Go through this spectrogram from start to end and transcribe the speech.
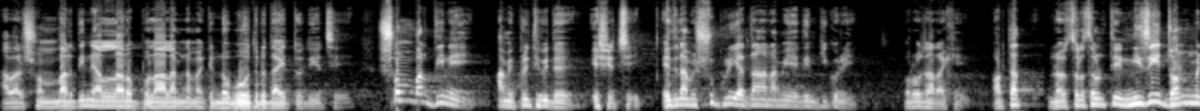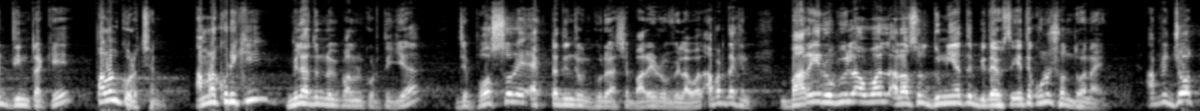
আবার সোমবার দিনে আল্লাহ রব্বুল আলম আমাকে নবুয়তের দায়িত্ব দিয়েছে। সোমবার দিনে আমি পৃথিবীতে এসেছি। এদিন আমি শুক্রিয়া দান আমি এদিন কি করি? রোজা রাখি। অর্থাৎ নবী সাল্লাম তিনি নিজেই জন্মের দিনটাকে পালন করেছেন। আমরা করি কি? মিলাদুন নবী পালন করতে গিয়া যে বছরে একটা দিন যখন ঘুরে আসে বারোই রবিউল আওয়াল আবার দেখেন, বারোই রবিউল আওয়াল আর রাসুল দুনিয়াতে বিদায় হচ্ছে এতে কোনো সন্দেহ নাই। আপনি যত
